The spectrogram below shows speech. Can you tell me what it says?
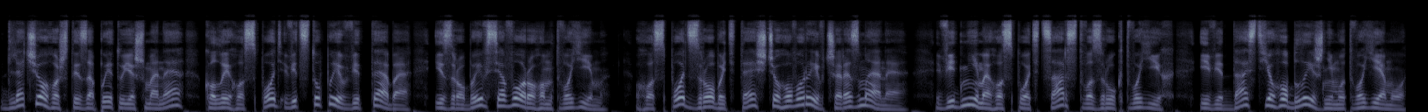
Для чого ж ти запитуєш мене, коли Господь відступив від тебе і зробився ворогом твоїм? Господь зробить те, що говорив через мене. Відніме Господь царство з рук твоїх і віддасть його ближньому твоєму,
